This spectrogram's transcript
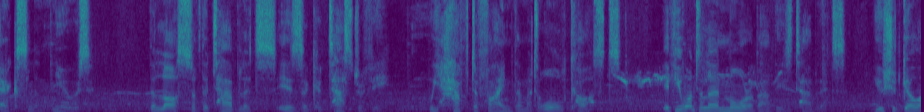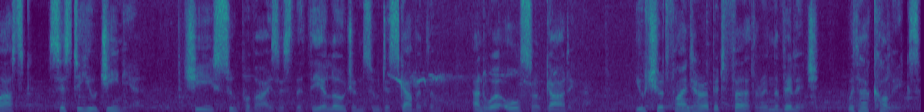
excellent news. The loss of the tablets is a catastrophe. We have to find them at all costs. If you want to learn more about these tablets, you should go ask Sister Eugenia. She supervises the theologians who discovered them, and were also guarding them. You should find her a bit further in the village, with her colleagues.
